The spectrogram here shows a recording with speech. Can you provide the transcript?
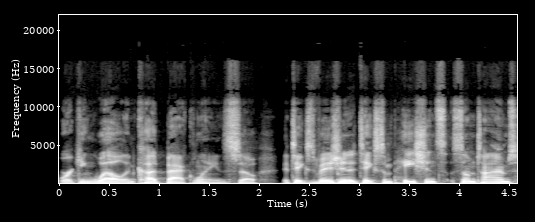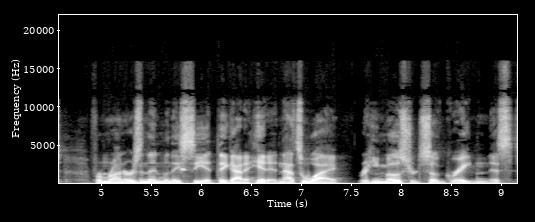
working well in cutback lanes. So it takes vision, it takes some patience sometimes from runners, and then when they see it, they got to hit it. And that's why Raheem Mostert's so great in this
